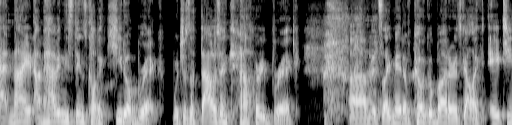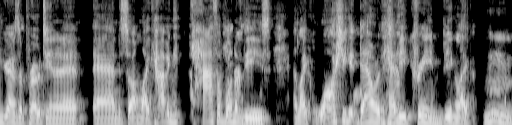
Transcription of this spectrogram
at night, I'm having these things called a keto brick, which is a thousand calorie brick. Um, it's like made of cocoa butter. It's got like 18 grams of protein in it. And so I'm like having half of one of these and like washing it down with heavy cream, being like, hmm,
